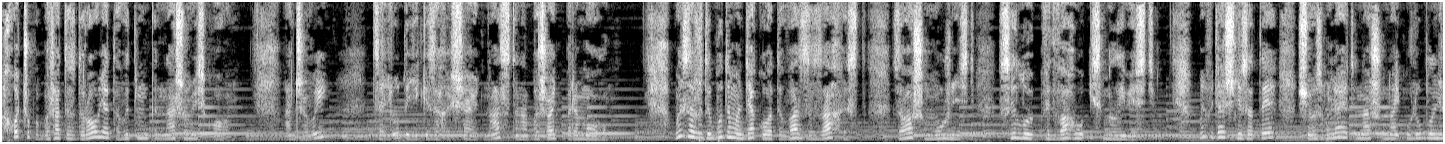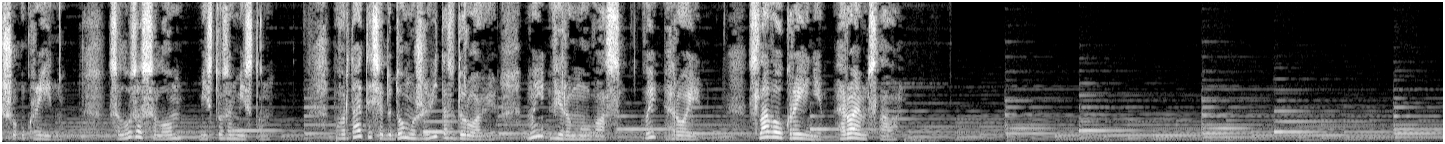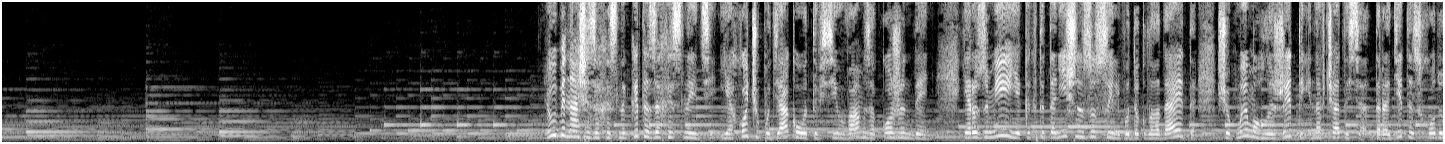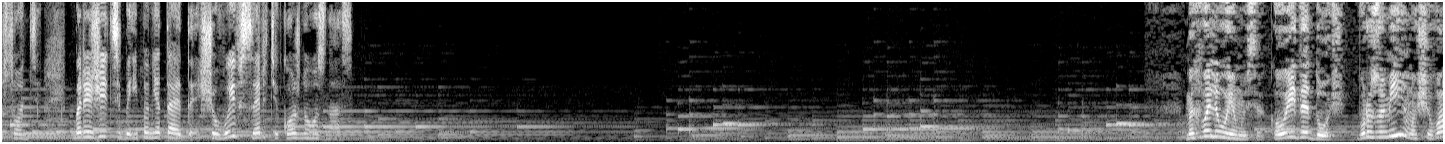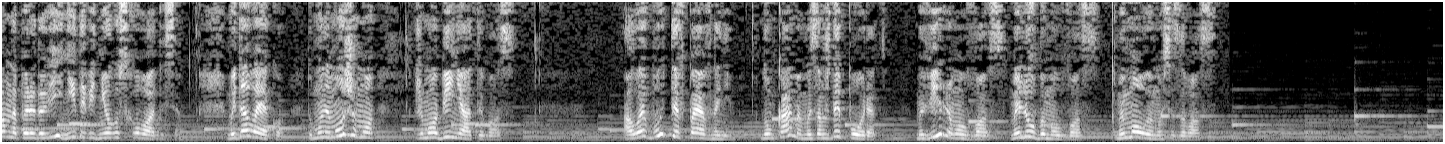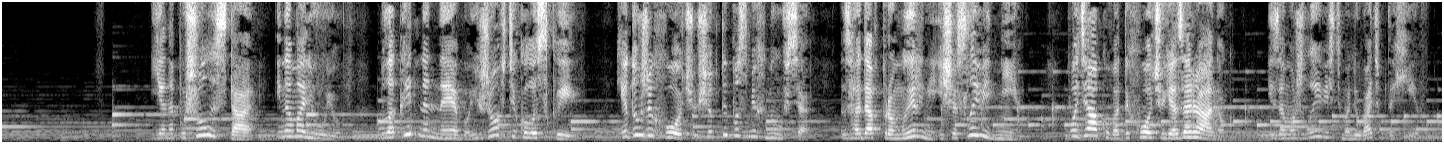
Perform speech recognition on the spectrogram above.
а хочу побажати здоров'я та витримки нашим військовим. Адже ви це люди, які захищають нас та наближають перемогу. Ми завжди будемо дякувати вас за захист, за вашу мужність, силу, відвагу і сміливість. Ми вдячні за те, що визволяєте нашу найулюбленішу Україну, село за селом, місто за містом. Повертайтеся додому живі та здорові. Ми віримо у вас. Ви герої. Слава Україні! Героям слава! Любі наші захисники та захисниці, я хочу подякувати всім вам за кожен день. Я розумію, яких титанічних зусиль ви докладаєте, щоб ми могли жити і навчатися та радіти сходу сонця. Бережіть себе і пам'ятайте, що ви в серці кожного з нас. Ми хвилюємося, коли йде дощ, бо розуміємо, що вам на передовій ніде від нього сховатися. Ми далеко, тому не можемо обійняти вас. Але будьте впевнені, думками ми завжди поряд. Ми віримо в вас, ми любимо в вас, ми молимося за вас. Я напишу листа і намалюю блакитне небо і жовті колоски. Я дуже хочу, щоб ти посміхнувся, згадав про мирні і щасливі дні. Подякувати хочу я за ранок і за можливість малювати птахів.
